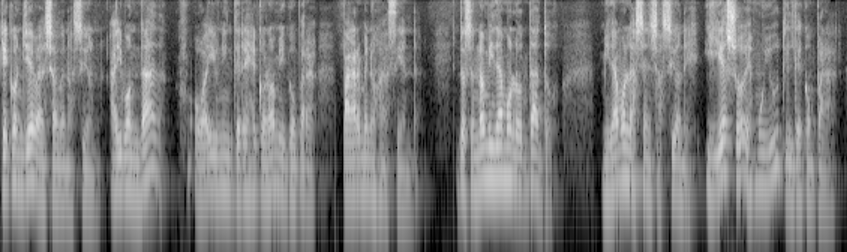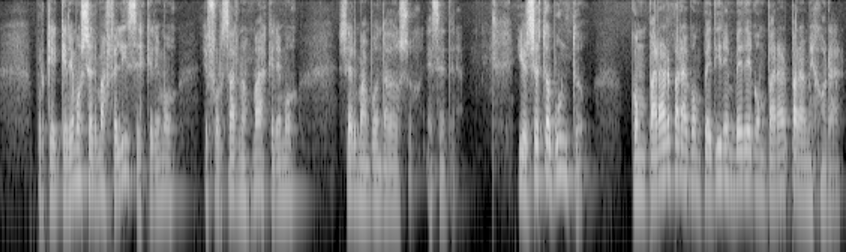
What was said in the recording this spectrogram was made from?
¿qué conlleva esa donación? ¿Hay bondad o hay un interés económico para pagar menos a Hacienda? Entonces no midamos los datos, midamos las sensaciones y eso es muy útil de comparar, porque queremos ser más felices, queremos esforzarnos más, queremos ser más bondadosos, etc. Y el sexto punto, comparar para competir en vez de comparar para mejorar.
